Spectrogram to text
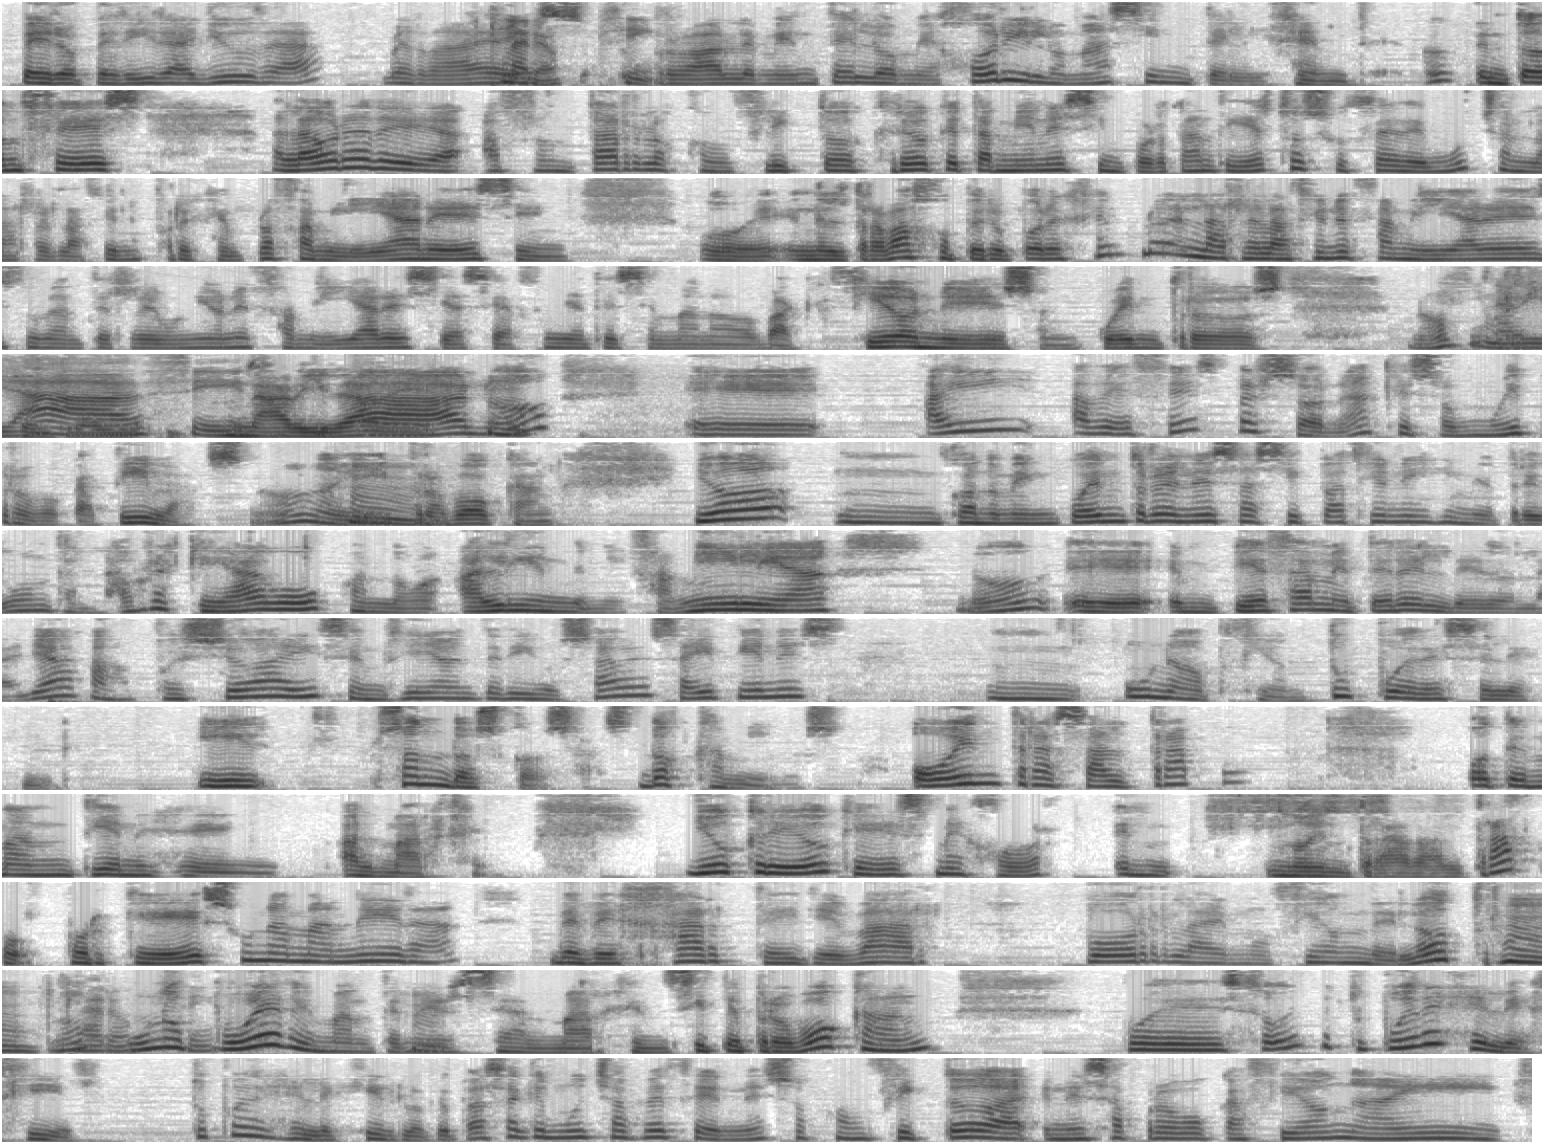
pero pedir ayuda, ¿verdad? es probablemente lo mejor y lo más inteligente. Entonces, a la hora de afrontar los conflictos, creo que también es importante, y esto sucede mucho en las relaciones, por ejemplo, familiares en, o en el trabajo, pero por ejemplo en las relaciones familiares durante reuniones familiares, ya sea fines de semana o vacaciones o encuentros, ¿no? Navidad, sí. Navidad, ¿no? Mm. Eh, hay a veces personas que son muy provocativas, ¿no? Y hmm. provocan. Yo, mm, cuando me encuentro en esas situaciones y me preguntan, Laura, ¿qué hago cuando alguien de mi familia, ¿no? Eh, empieza a meter el dedo en la llaga? Pues yo ahí sencillamente digo, ¿sabes? Ahí tienes mm, una opción. Tú puedes elegir. Y son dos cosas, dos caminos. O entras al trapo o te mantienes en, al margen. Yo creo que es mejor no entrar al trapo, porque es una manera de dejarte llevar por la emoción del otro. Hmm, Uno puede mantenerse hmm. al margen. Si te provocan, pues oye, tú puedes elegir. Tú puedes elegir. Lo que pasa es que muchas veces en esos conflictos, en esa provocación hay,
